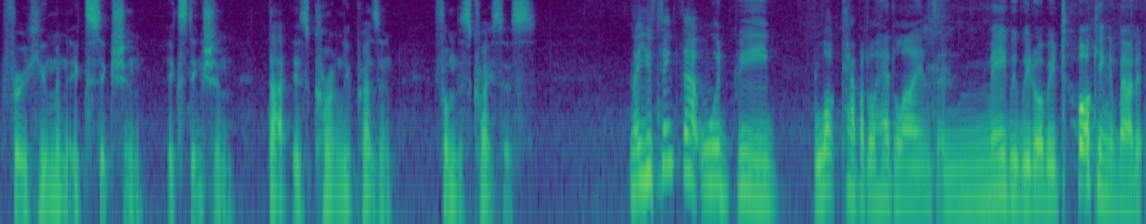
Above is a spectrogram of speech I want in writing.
for human extinction extinction that is currently present from this crisis. Now, you think that would be block capital headlines and maybe we'd all be talking about it.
